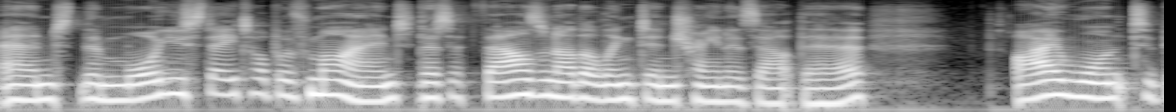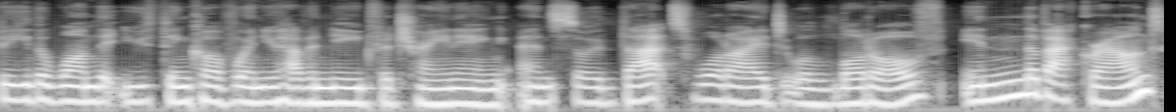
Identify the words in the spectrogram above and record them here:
And the more you stay top of mind, there's a thousand other LinkedIn trainers out there I want to be the one that you think of when you have a need for training. And so that's what I do a lot of in the background.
